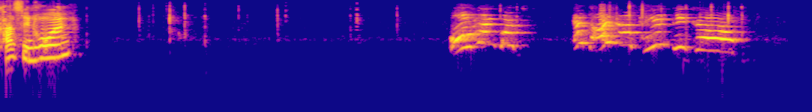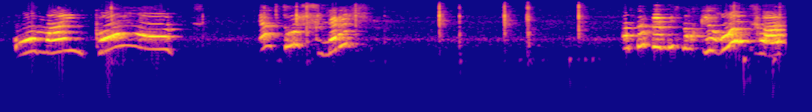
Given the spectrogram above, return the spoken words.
Kannst du ihn holen? Oh mein Gott. Er hat einen AP, Digga. Oh mein Gott. Er ist so schlecht. Als ob er mich noch geholt hat.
